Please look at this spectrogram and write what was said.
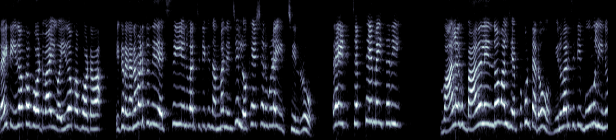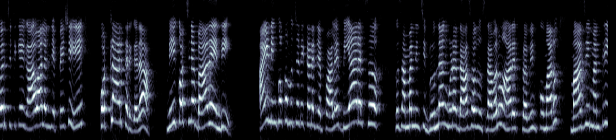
రైట్ ఇదొక ఫోటోవా ఇగో ఇదొక ఫోటోవా ఇక్కడ కనబడుతుంది ఇది హెచ్సి యూనివర్సిటీకి సంబంధించి లొకేషన్ కూడా ఇచ్చిండ్రు. రైట్ చెప్తే ఏమవుతుంది వాళ్ళకు బాధలేందో వాళ్ళు చెప్పుకుంటారు. యూనివర్సిటీ భూములు యూనివర్సిటీకే కావాలని చెప్పేసి కొట్లాడతారు కదా. మీకు వచ్చిన బాధ ఏంది అండ్ ఇంకొక ముచ్చట ఇక్కడ చెప్పాలి. బీఆర్ఎస్ కు సంబంధించి బృందం కూడా దాసోజు శ్రవణు ఆర్ఎస్ ప్రవీణ్ కుమారు మాజీ మంత్రి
